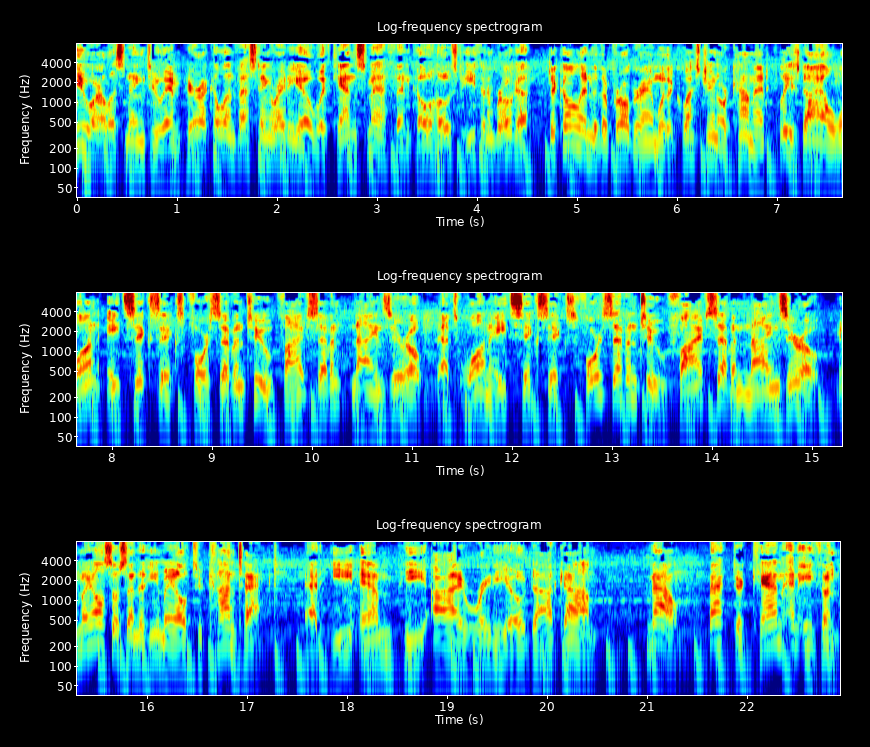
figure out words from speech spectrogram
You are listening to Empirical Investing Radio with Ken Smith and co-host Ethan Broga. To call into the program with a question or comment, please dial 1-866-472-5790. That's 1-866-472-5790. You may also send an email to contact at empiradio.com. Now, back to Ken and Ethan.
